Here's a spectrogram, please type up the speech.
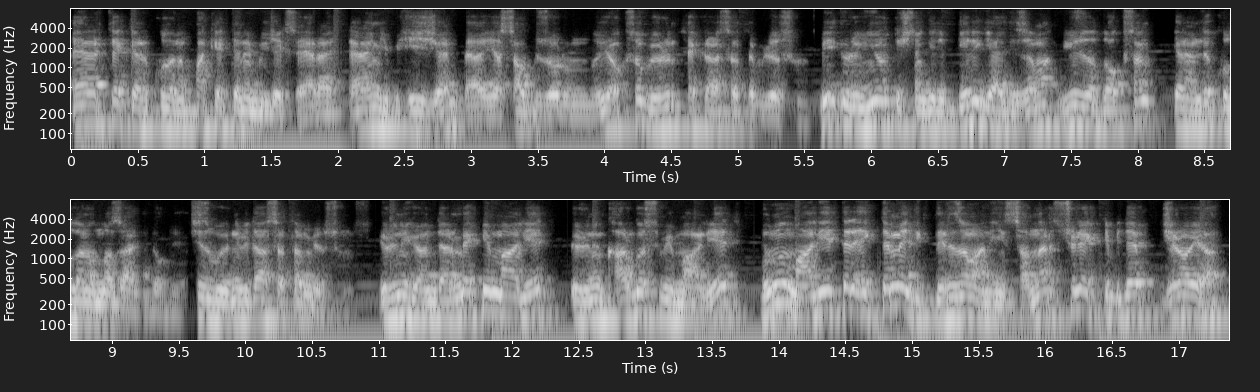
Eğer tekrar kullanıp paketlenebilecekse, eğer herhangi bir hijyen veya yasal bir zorunluluğu yoksa bu ürünü tekrar satabiliyorsunuz. Bir ürün yurt dışına gidip geri geldiği zaman %90 genelde kullanılmaz halde oluyor. Siz bu ürünü bir daha satamıyorsunuz. Ürünü göndermek bir maliyet, ürünün kargosu bir maliyet. Bunu maliyetleri eklemedikleri zaman insanlar sürekli bir de ciroya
